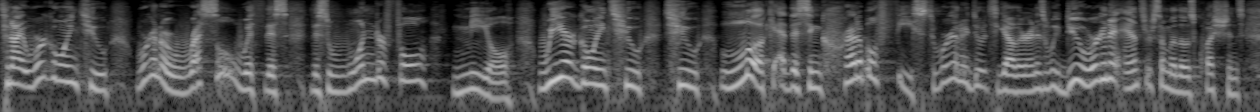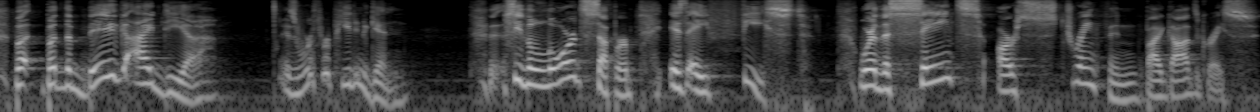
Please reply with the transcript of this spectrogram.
Tonight we're going to we're going to wrestle with this this wonderful meal. We are going to to look at this incredible feast. We're going to do it together and as we do, we're going to answer some of those questions. But but the big idea is worth repeating again. See, the Lord's Supper is a feast where the saints are strengthened by God's grace.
